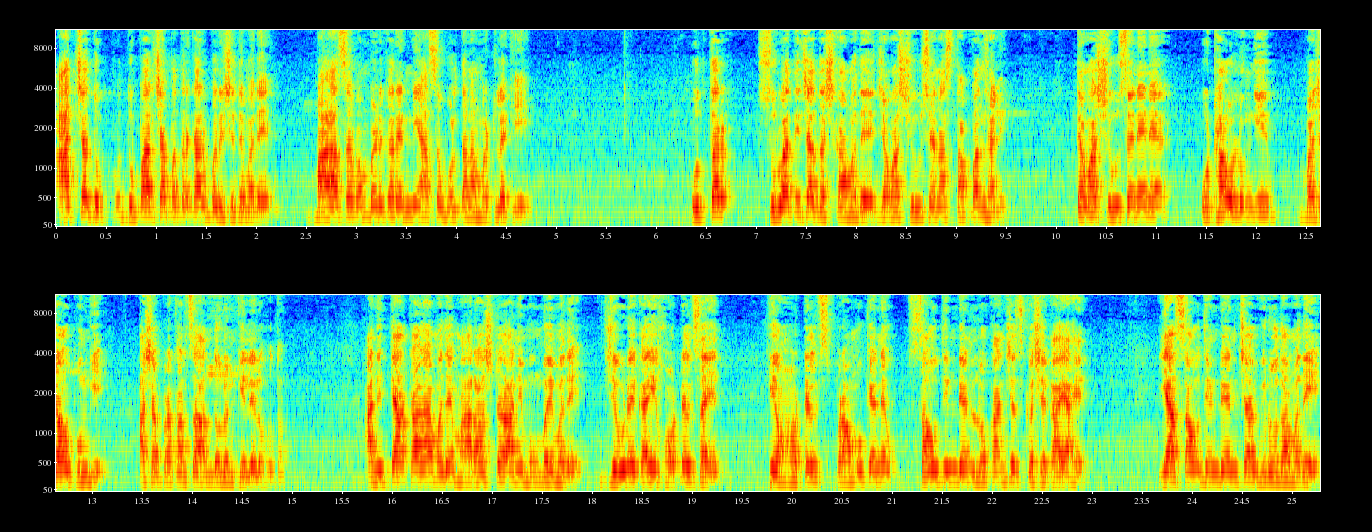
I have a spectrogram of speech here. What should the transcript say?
आजच्या दुप दुपारच्या पत्रकार परिषदेमध्ये बाळासाहेब आंबेडकर यांनी असं बोलताना म्हटलं की उत्तर सुरुवातीच्या दशकामध्ये जेव्हा शिवसेना स्थापन झाली तेव्हा शिवसेनेने उठाव लुंगी बजाव पुंगी अशा प्रकारचं आंदोलन केलेलं होतं. आणि त्या काळामध्ये महाराष्ट्र आणि मुंबईमध्ये जेवढे काही हॉटेल्स आहेत हे हॉटेल्स प्रामुख्याने साऊथ इंडियन लोकांचेच कसे काय आहेत? या साऊथ इंडियनच्या विरोधामध्ये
